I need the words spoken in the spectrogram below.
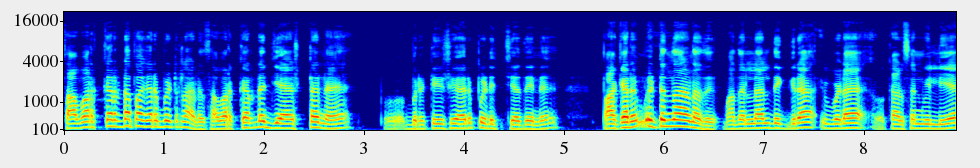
സവർക്കറുടെ പകരം വീട്ടിലാണ്. സവർക്കറുടെ ജ്യേഷ്ഠനെ ബ്രിട്ടീഷുകാർ പിടിച്ചതിന് പകരം വീട്ടുന്നതാണത്. മദൻലാൽ ദിഗ്ര ഇവിടെ കഴ്സൺ വില്ലിയെ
